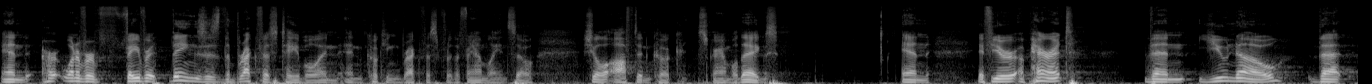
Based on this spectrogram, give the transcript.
And her, one of her favorite things is the breakfast table and, and cooking breakfast for the family. And so she'll often cook scrambled eggs. And if you're a parent, then you know that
